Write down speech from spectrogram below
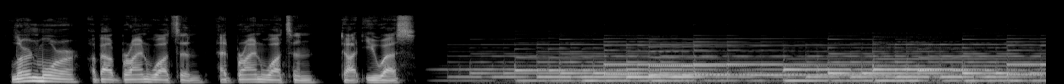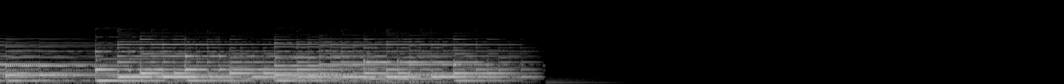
Learn more about Brian Watson at brianwatson.us.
